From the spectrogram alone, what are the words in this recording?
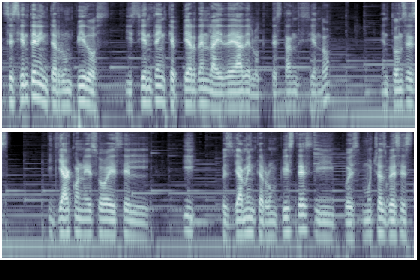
se sienten interrumpidos y sienten que pierden la idea de lo que te están diciendo. Entonces, ya con eso es el... Y pues ya me interrumpiste y pues muchas veces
